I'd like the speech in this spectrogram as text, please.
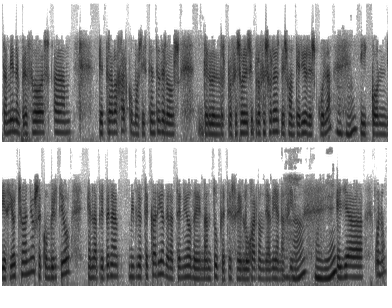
también empezó a, a, eh, trabajar como asistente de los, de lo- los profesores y profesoras de su anterior escuela y con 18 años se convirtió en la primera bibliotecaria del Ateneo de Nantucket, ese lugar donde había nacido. Ajá, muy bien. Ella, bueno,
